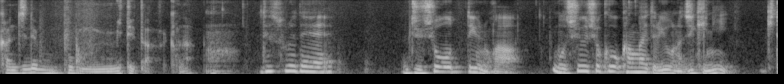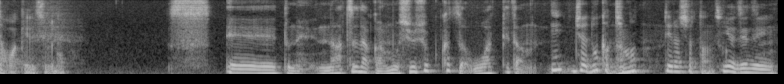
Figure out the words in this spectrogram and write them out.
感じで僕も見てたかな。でそれで受賞っていうのがもう就職を考えてるような時期に来たわけですよねえーっとね夏だからもう就職活動は終わってたんえじゃあどっか決まってらっしゃったんですか？いや全然。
